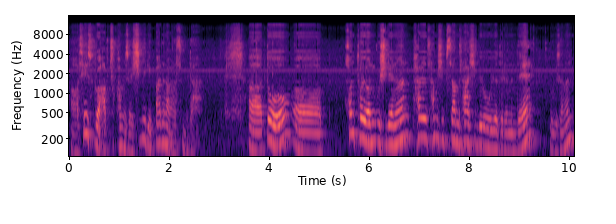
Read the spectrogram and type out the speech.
어, 세수로 압축하면서 11이 빠져나갔습니다. 아, 또 어, 헌터 연구실에는 8, 33, 41을 올려드렸는데 여기서는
